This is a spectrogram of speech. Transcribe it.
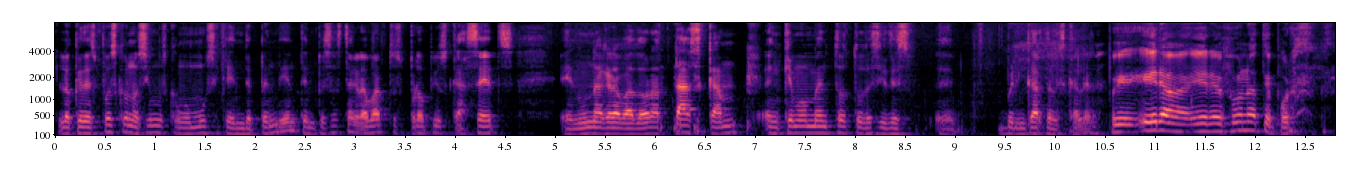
lo que después conocimos como música independiente. Empezaste a grabar tus propios cassettes en una grabadora Tascam. ¿En qué momento tú decides eh, brincarte la escalera? Pues era, era, fue una temporada.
